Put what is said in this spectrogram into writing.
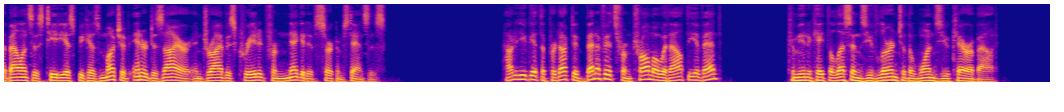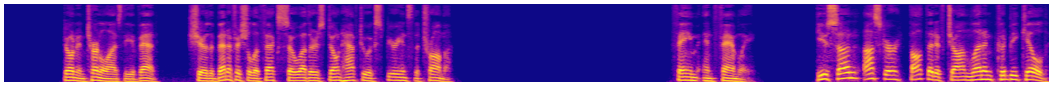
The balance is tedious because much of inner desire and drive is created from negative circumstances. How do you get the productive benefits from trauma without the event? Communicate the lessons you've learned to the ones you care about. Don't internalize the event, share the beneficial effects so others don't have to experience the trauma. Fame and family. Hugh's son, Oscar, thought that if John Lennon could be killed,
